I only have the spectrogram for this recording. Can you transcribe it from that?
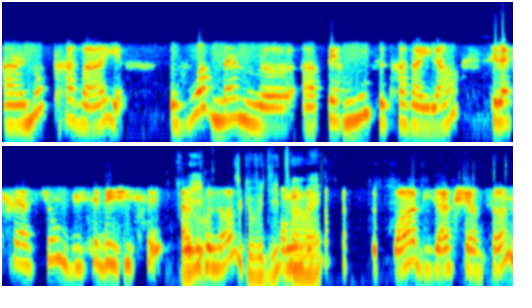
à un autre travail, voire même euh, a permis ce travail-là, c'est la création du CDJC à Grenoble que vous dites, en 1953 d'Isaac Sherson,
